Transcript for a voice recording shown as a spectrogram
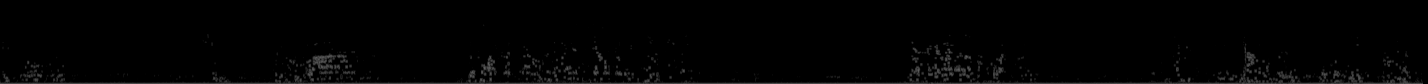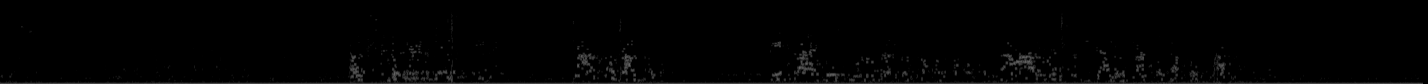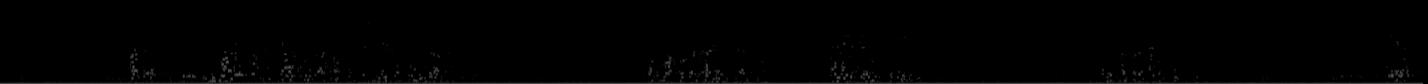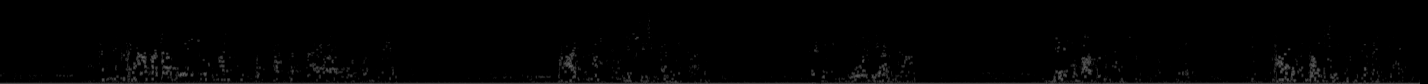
and global to provide the market that we have in Calgary country. Now, we have a collective. In Calgary to look at products. I'm familiar with this. Doctor, doctor. Inside this room, there's a couple of people. Now, I you've got a doctor, doctor. 你，的，的，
